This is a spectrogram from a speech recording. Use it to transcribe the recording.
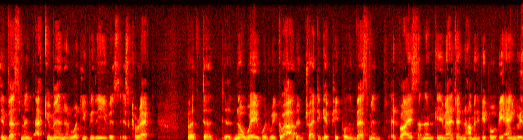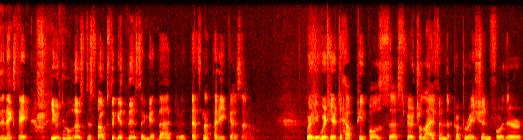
investment acumen and what you believe is, is correct. But uh, no way would we go out and try to give people investment advice and then can you imagine how many people would be angry the next day, you told us the stocks to get this and get that, but that's not tariqah so. We're, he- we're here to help people's uh, spiritual life and the preparation for their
